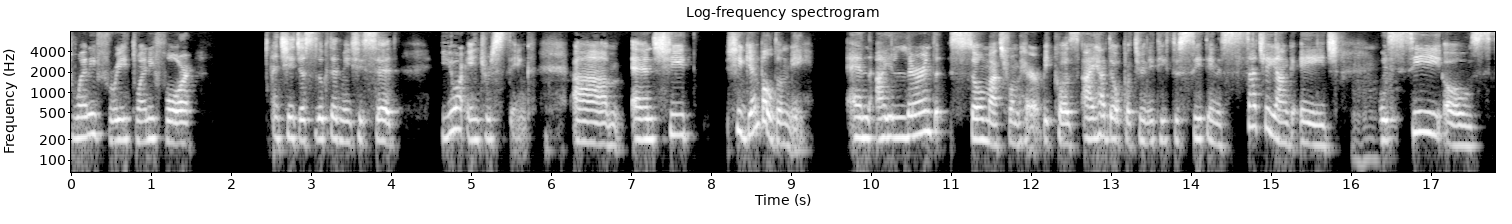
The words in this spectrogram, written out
23, 24. And she just looked at me. She said, You're interesting. Um, and she she gambled on me and I learned so much from her because I had the opportunity to sit in such a young age mm-hmm. with CEOs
